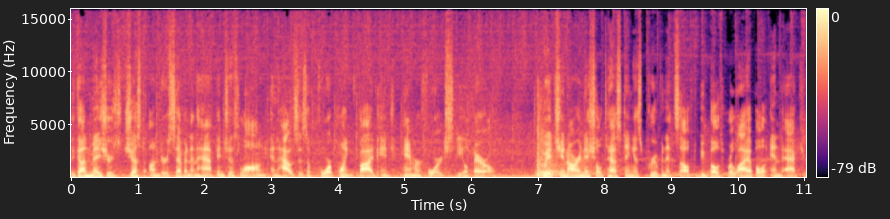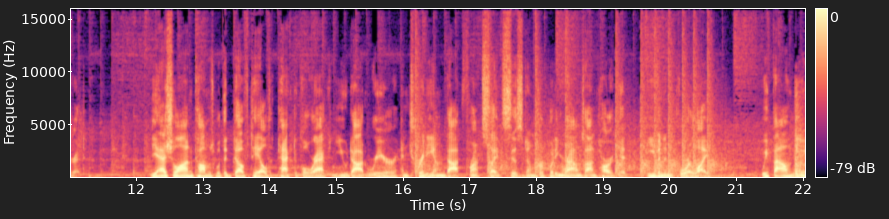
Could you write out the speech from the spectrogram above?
the gun measures just under 7.5 inches long and houses a 4.5 inch hammer forged steel barrel, which in our initial testing has proven itself to be both reliable and accurate. The Echelon comes with a dovetailed tactical rack U dot rear and tritium dot front sight system for putting rounds on target, even in poor light, we found the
